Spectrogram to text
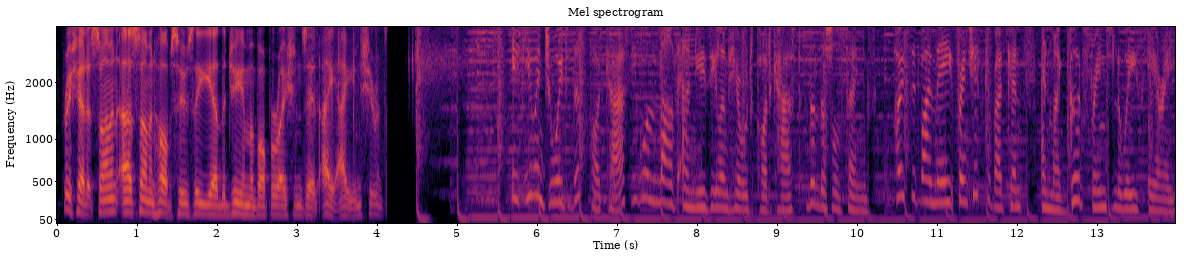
Appreciate it, Simon. Uh, Simon Hobbs, who's the uh, the GM of operations at AA Insurance. If you enjoyed this podcast, you will love our New Zealand Herald podcast, The Little Things, hosted by me, Francesca Rudkin, and my good friend Louise Airy.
